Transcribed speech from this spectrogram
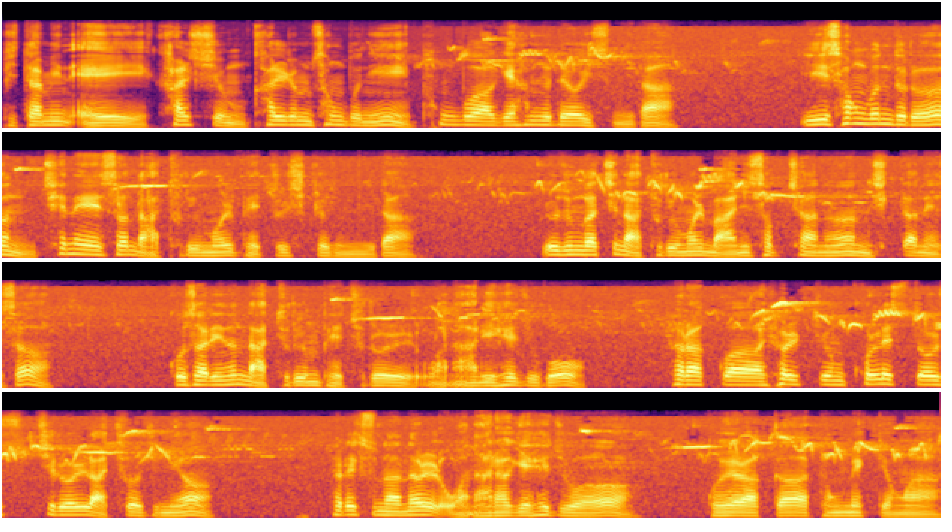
비타민 A, 칼슘, 칼륨 성분이 풍부하게 함유되어 있습니다. 이 성분들은 체내에서 나트륨을 배출시켜 줍니다. 요즘같이 나트륨을 많이 섭취하는 식단에서 고사리는 나트륨 배출을 원활히 해주고 혈압과 혈중 콜레스테롤 수치를 낮추어주며 혈액순환을 원활하게 해주어 고혈압과 동맥경화,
